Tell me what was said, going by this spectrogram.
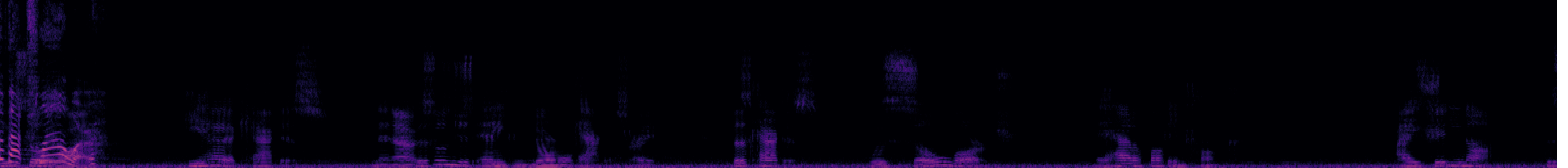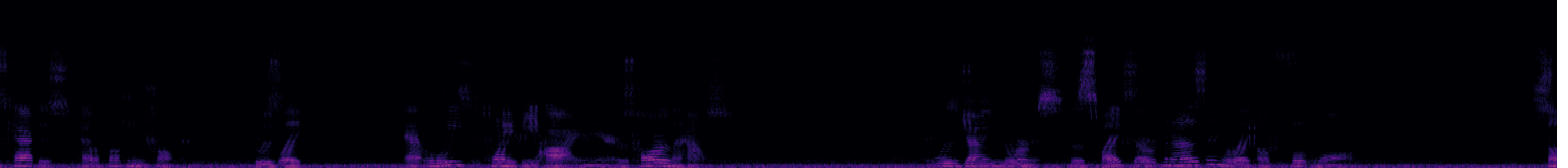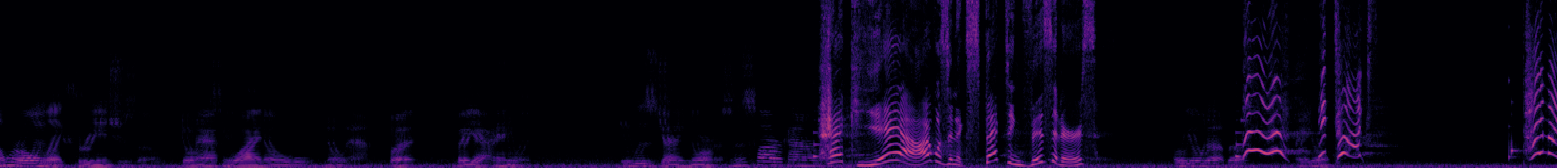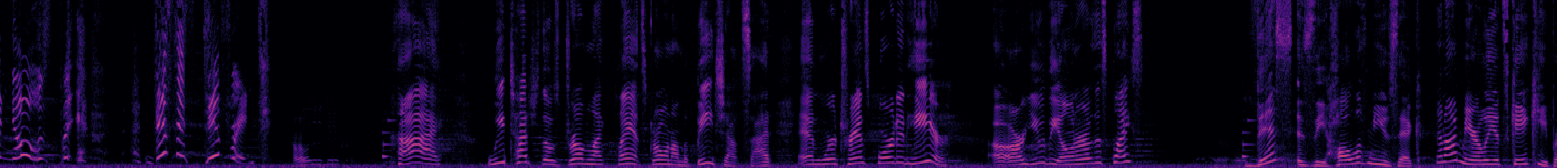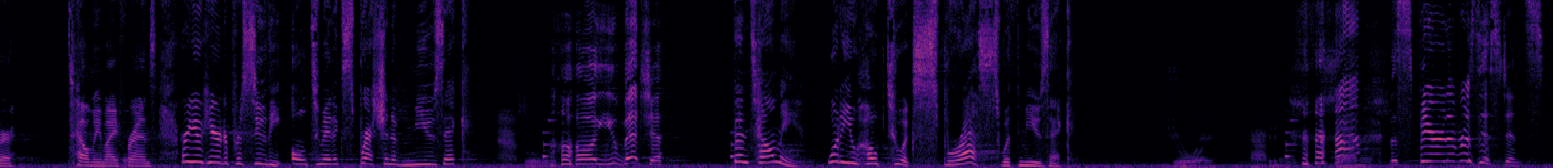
Of that flower? he had a cactus. Now, this wasn't just any normal cactus, right? This cactus was so large, it had a fucking trunk. I shit you not. This cactus had a fucking trunk. It was like at least 20 feet high in the air. It was taller than the house. It was ginormous. The spikes that were coming out of this thing were like a foot long. Some were only like three inches though. Don't ask me why I know know that. But but yeah, anyways. it was ginormous. And this flower kind of. Heck yeah! I wasn't expecting visitors. Oh, yo, what up, bro? You It talks! Paimon knows, but this is different! How is it different? Hi. We touched those drum-like plants growing on the beach outside, and we're transported here. Uh, are you the owner of this place? This is the Hall of Music, and I'm merely its gatekeeper. Tell me, my friends, are you here to pursue the ultimate expression of music? Absolutely. Oh, you betcha. Then tell me, what do you hope to express with music? Joy, happiness, The spirit of resistance.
